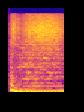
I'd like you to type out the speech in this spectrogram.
Hoy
